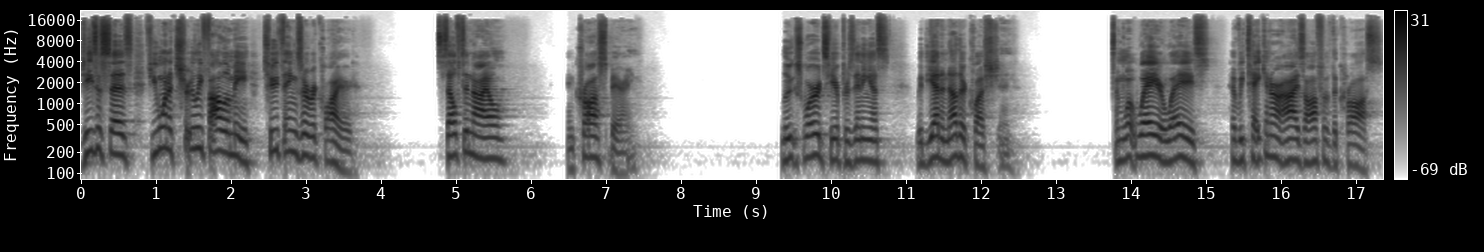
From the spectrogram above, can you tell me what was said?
Jesus says, if you wanna truly follow me, two things are required self denial and cross bearing. Luke's words here presenting us with yet another question In what way or ways have we taken our eyes off of the cross?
